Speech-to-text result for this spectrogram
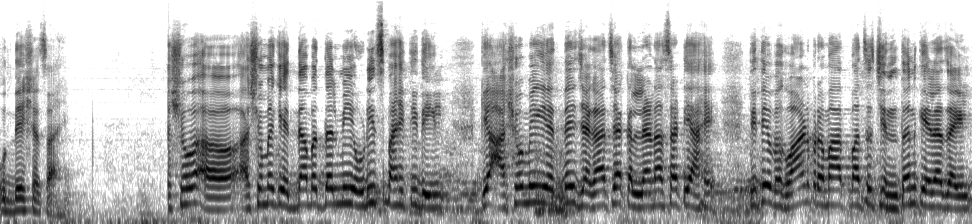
उद्देशच आहे. अशो अश्वमेघ यज्ञाबद्दल मी एवढीच माहिती देईल की अश्वमेघ यज्ञ जगाच्या कल्याणासाठी आहे. तिथे भगवान परमात्माचं चिंतन केलं जाईल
